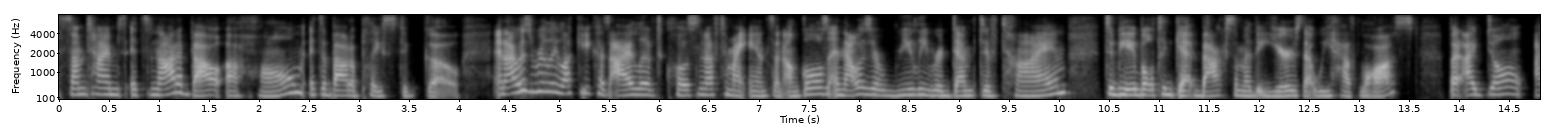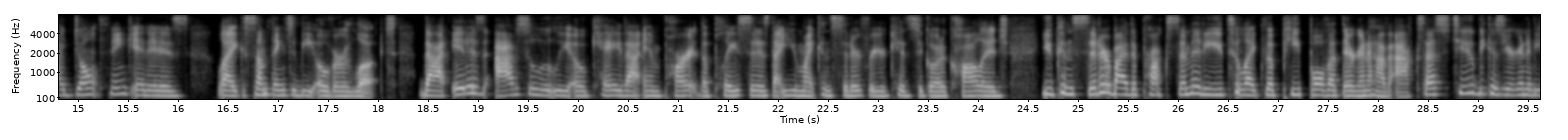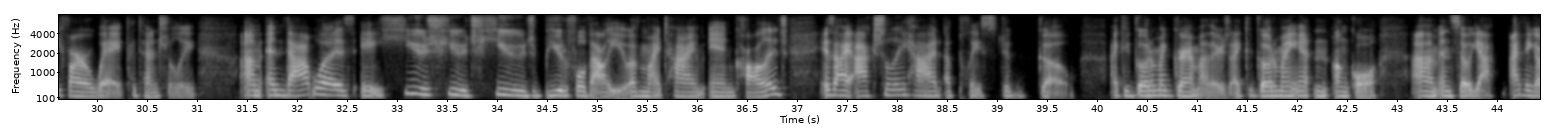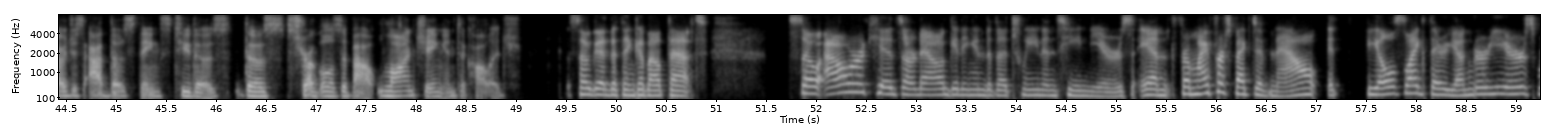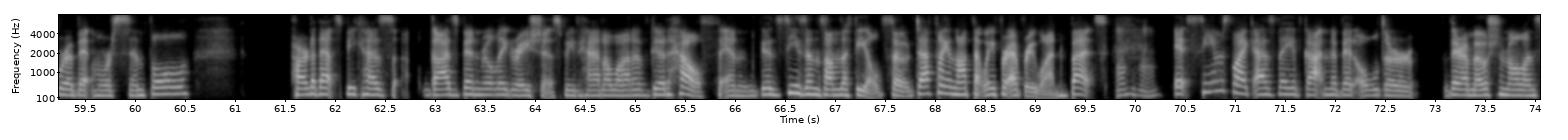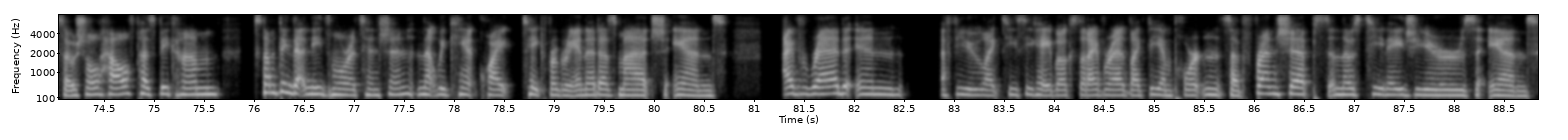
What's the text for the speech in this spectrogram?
sometimes it's not about a home, it's about a place to go. And I was really lucky because I lived close enough to my aunts and uncles, and that was a really redemptive time to be able to get back some of the years that we had lost. But I don't I don't think it is like something to be overlooked. That it is absolutely okay that in part the places that you might consider for your kids to go to college, you consider by the proximity to like the people that they're going to have access to because you're going to be far away potentially. Um, and that was a huge, huge, huge, beautiful value of my time in college is I actually had a place to go. I could go to my grandmother's. I could go to my aunt and uncle. Um, and so, yeah, I think I would just add those things to those those struggles about launching into college. So good to think about that. So our kids are now getting into the tween and teen years, and from my perspective now, it feels like their younger years were a bit more simple Part of that's because God's been really gracious. We've had a lot of good health and good seasons on the field. So, definitely not that way for everyone. But mm-hmm. it seems like as they've gotten a bit older, their emotional and social health has become something that needs more attention and that we can't quite take for granted as much. And I've read in a few like TCK books that I've read, like the importance of friendships in those teenage years and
